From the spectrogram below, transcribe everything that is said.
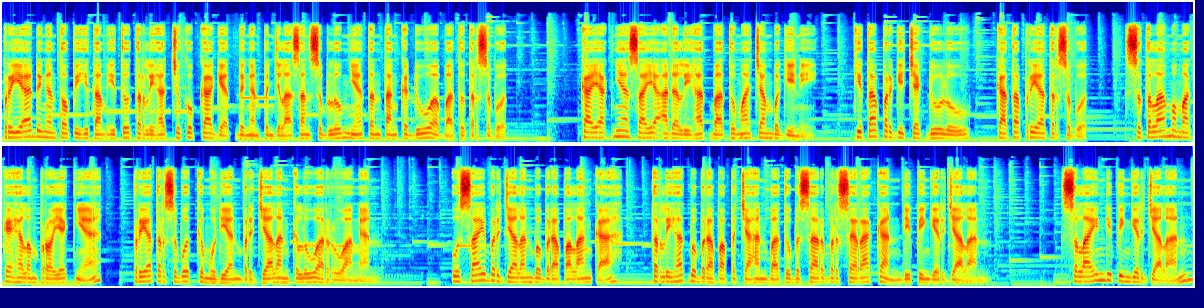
Pria dengan topi hitam itu terlihat cukup kaget dengan penjelasan sebelumnya tentang kedua batu tersebut. Kayaknya saya ada lihat batu macam begini. Kita pergi cek dulu, kata pria tersebut. Setelah memakai helm proyeknya, pria tersebut kemudian berjalan keluar ruangan. Usai berjalan beberapa langkah, terlihat beberapa pecahan batu besar berserakan di pinggir jalan. Selain di pinggir jalan,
